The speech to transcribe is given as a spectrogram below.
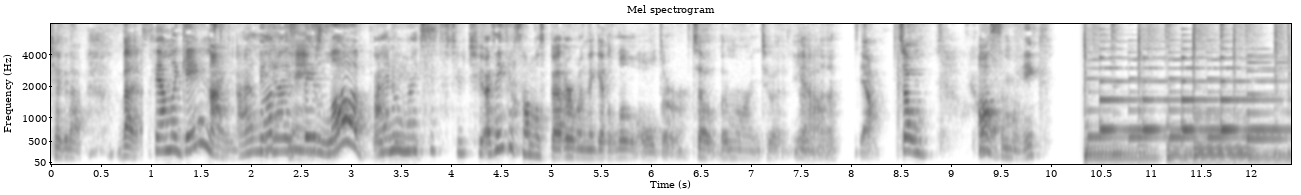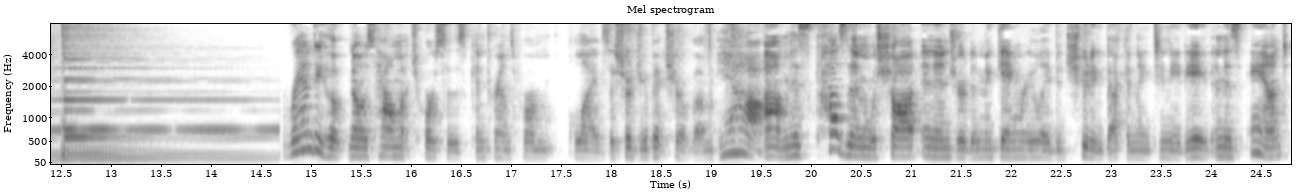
Check it out. But family game night. I love because games. they love. board I know my kids do too. I think it's almost better when they get a little older. so they're more into it. Yeah. the- yeah. So awesome week. Randy Hook knows how much horses can transform lives. I showed you a picture of them. Yeah. Um, his cousin was shot and injured in a gang related shooting back in 1988. And his aunt,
